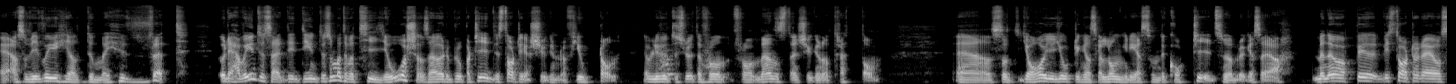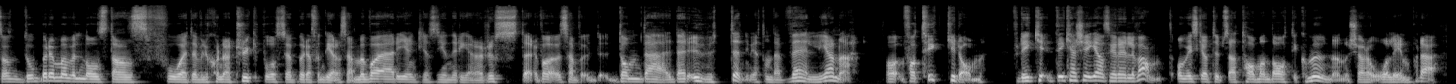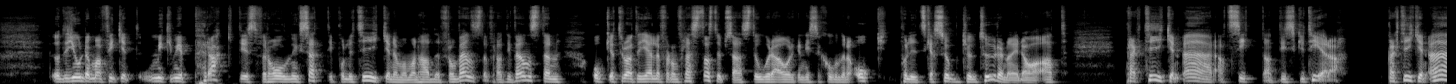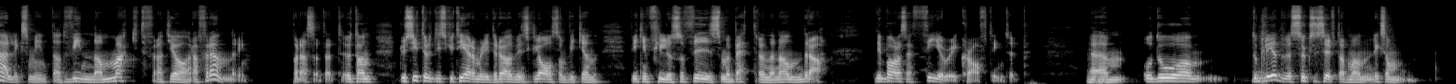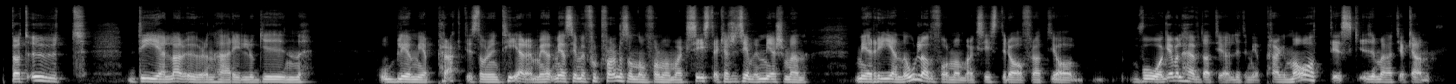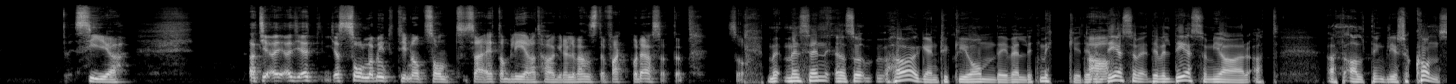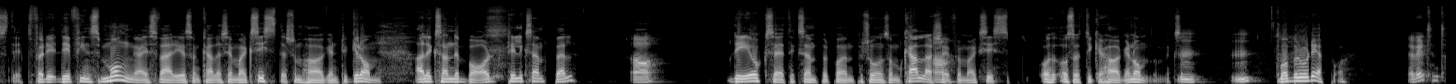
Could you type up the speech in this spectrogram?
Eh, alltså vi var ju helt dumma i huvudet. Och det här var ju inte så här, det, det är inte som att det var tio år sedan. Så här, Örebropartiet, det startade jag 2014. Jag blev utesluten från, från vänstern 2013. Eh, så att jag har ju gjort en ganska lång resa under kort tid, som jag brukar säga. Men ÖP, vi startade det och sen, då börjar man väl någonstans få ett evolutionärt tryck på sig att börja fundera så här, men vad är det egentligen som genererar röster? Vad, så här, de där, där ute, ni vet de där väljarna, vad, vad tycker de? För det, det kanske är ganska relevant om vi ska typ så här, ta mandat i kommunen och köra all in på det. Och det gjorde att man fick ett mycket mer praktiskt förhållningssätt i politiken än vad man hade från vänster. För att i vänstern, och jag tror att det gäller för de flesta typ så stora organisationerna och politiska subkulturerna idag, att praktiken är att sitta och diskutera. Praktiken är liksom inte att vinna makt för att göra förändring på det sättet, utan du sitter och diskuterar med ditt rödvinsglas om vilken, vilken filosofi som är bättre än den andra. Det är bara så här theory crafting typ. Ehm, och då, då blev det väl successivt att man liksom böt ut delar ur den här ideologin och blev mer praktiskt orienterad. Men jag, men jag ser mig fortfarande som någon form av marxist. Jag kanske ser mig mer som en mer renodlad form av marxist idag för att jag vågar väl hävda att jag är lite mer pragmatisk i och med att jag kan se att jag, jag, jag, jag sållar mig inte till något sånt så etablerat höger eller vänsterfack på det sättet. Men, men sen, alltså, högern tycker ju om dig väldigt mycket. Det är, Ja. väl, det som, det är väl det som gör att, att allting blir så konstigt. För det, det finns många i Sverige som kallar sig marxister som högern tycker om. Alexander Bard till exempel. Ja. Det är också ett exempel på en person som kallar sig Ja. för marxist och, och så tycker högern om dem. Liksom. Mm. Mm. Vad beror det på? Jag vet inte.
